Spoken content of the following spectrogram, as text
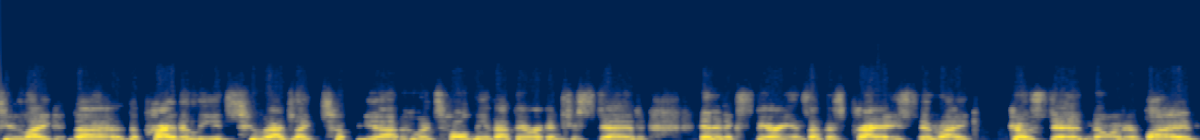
to like the the private leads who had like to, yeah who had told me that they were interested in an experience at this price and like ghosted. No one replied.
